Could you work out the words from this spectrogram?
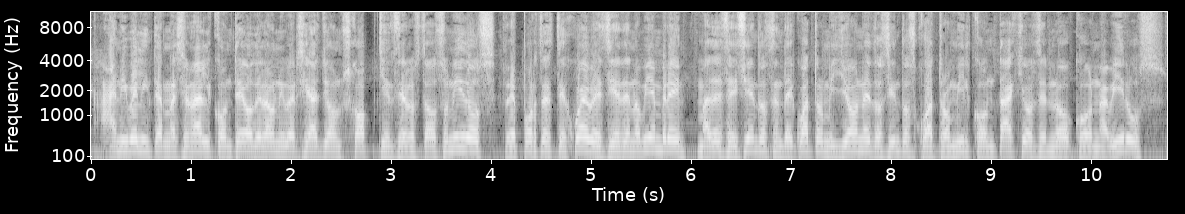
A nivel internacional, el conteo de la Universidad Johns Hopkins de los Estados Unidos reporta este jueves 10 de noviembre más de 634 millones 204 mil contagios del nuevo coronavirus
